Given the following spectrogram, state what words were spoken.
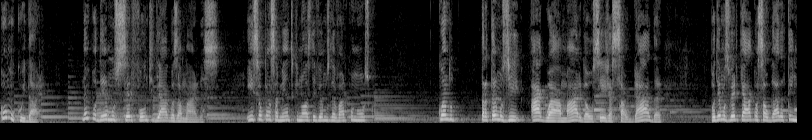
como cuidar? Não podemos ser fonte de águas amargas. Esse é o pensamento que nós devemos levar conosco. Quando tratamos de água amarga, ou seja, salgada, podemos ver que a água salgada tem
